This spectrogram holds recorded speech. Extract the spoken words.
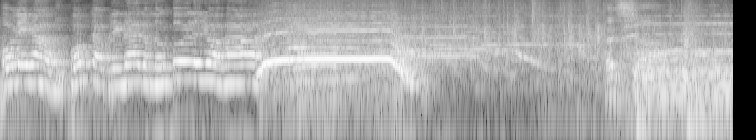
โอเคค่ะ พบกับเพลงได้กับน้องตุ้ยเลยดีกว่าค่ะ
